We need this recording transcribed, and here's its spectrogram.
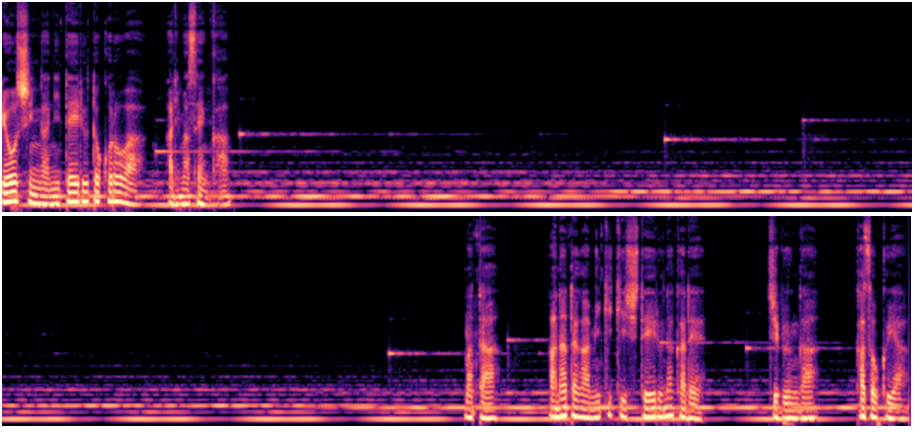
両親が似ているところはありませんか？またあなたが見聞きしている中で自分が家族や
